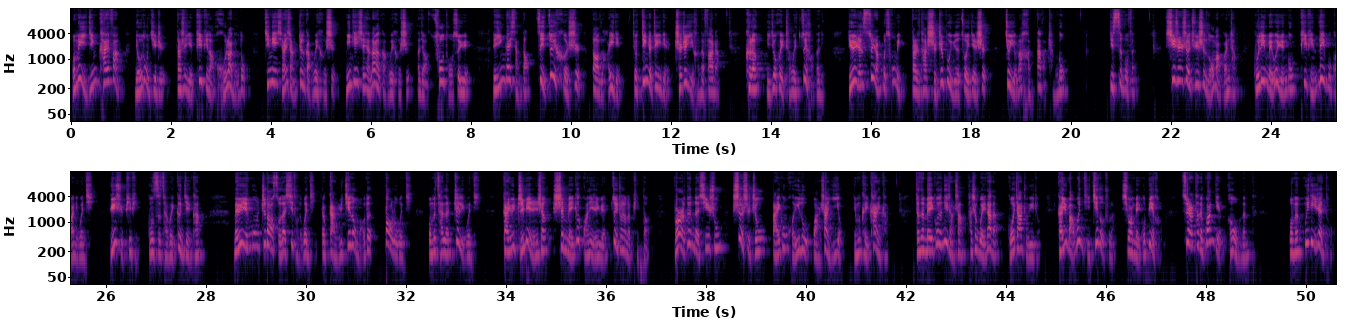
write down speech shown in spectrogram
我们已经开放流动机制，但是也批评了胡乱流动。今天想想这个岗位合适，明天想想那个岗位合适，那叫蹉跎岁月。你应该想到自己最合适到哪一点，就盯着这一点，持之以恒的发展，可能你就会成为最好的你。有些人虽然不聪明，但是他矢志不渝的做一件事，就有了很大的成功。第四部分，新生社区是罗马广场，鼓励每位员工批评内部管理问题，允许批评，公司才会更健康。每位员工知道所在系统的问题，要敢于揭露矛盾、暴露问题，我们才能治理问题。敢于直面人生是每个管理人员最重要的品德。博尔顿的新书《涉世之屋：白宫回忆录》网上已有，你们可以看一看。站在美国的立场上，他是伟大的国家主义者，敢于把问题揭露出来，希望美国变好。虽然他的观点和我们我们不一定认同。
